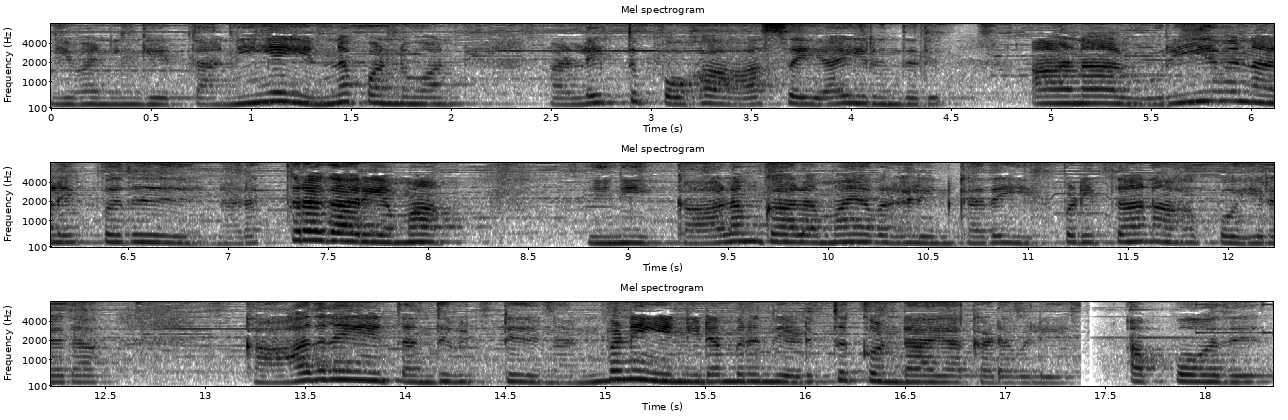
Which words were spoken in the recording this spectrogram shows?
இவன் இங்கே தனியே என்ன பண்ணுவான்? அழைத்து போக ஆசையாய் இருந்தது ஆனால் உரியவன் அழைப்பது நடக்கிற காரியமா? இனி காலம் காலமாய் அவர்களின் கதை இப்படித்தான் ஆகப் போகிறதா? காதலையை தந்துவிட்டு நண்பனை என்னிடமிருந்து எடுத்துக்கொண்டாயா கடவுளே? அப்போது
